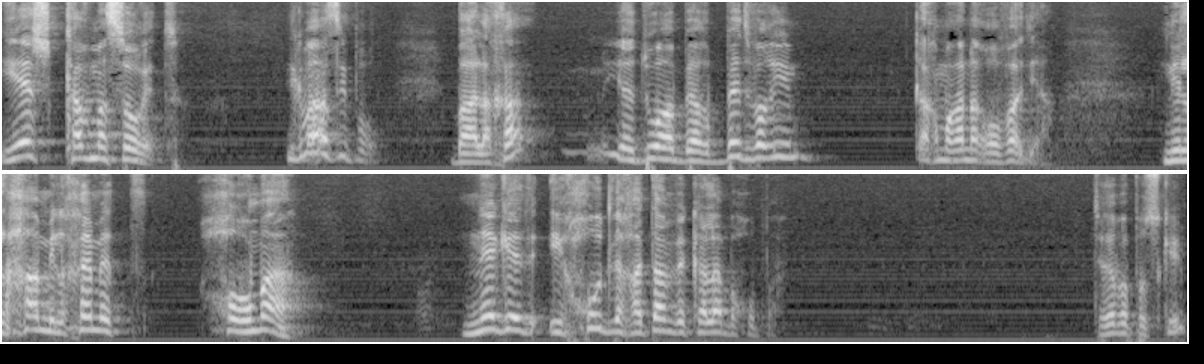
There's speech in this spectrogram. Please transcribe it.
יש קו מסורת. נגמר הסיפור. בהלכה, ידוע בהרבה דברים, כך מרן הר עובדיה. נלחם מלחמת חורמה נגד איחוד לחתם וכלה בחופה. תראה בפוסקים.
